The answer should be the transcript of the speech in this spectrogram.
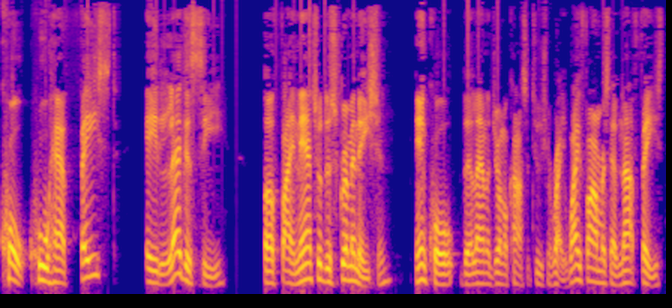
quote, who have faced a legacy of financial discrimination, end quote, the Atlanta Journal Constitution right. White farmers have not faced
